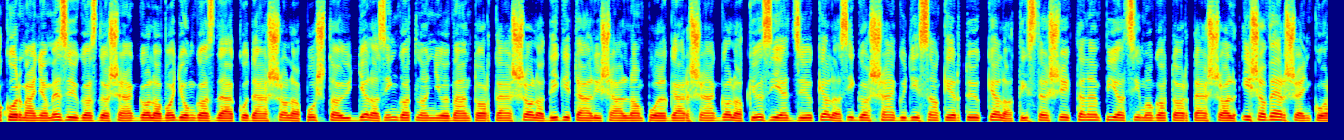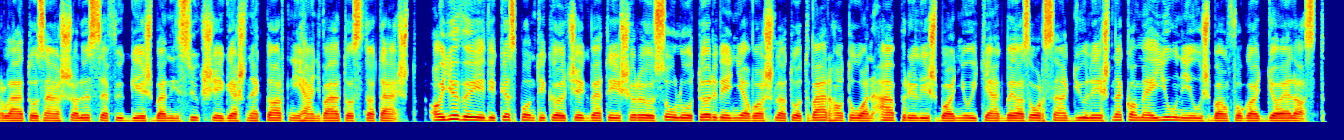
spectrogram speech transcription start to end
A kormány a mezőgazdasággal, a vagyongazdálkodással, a postaügyel, az ingatlan nyilvántartással, a digitális állampolgársággal, a közjegyzőkkel, az igazságügyi szakértőkkel, a tisztességtelen piaci magatartással és a versenykorlátozással összefüggésben is szükségesnek tart néhány változtatást. A jövő évi központi költségvetésről szóló törvényjavaslatot várhatóan áprilisban nyújtják be az országgyűlésnek, amely júniusban fogadja el azt.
